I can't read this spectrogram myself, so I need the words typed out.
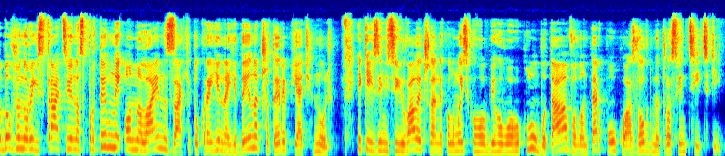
Продовжено реєстрацію на спортивний онлайн захід Україна Єдина 450, який зініціювали члени Коломийського бігового клубу та волонтер полку Азов Дмитро Свінціцький.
